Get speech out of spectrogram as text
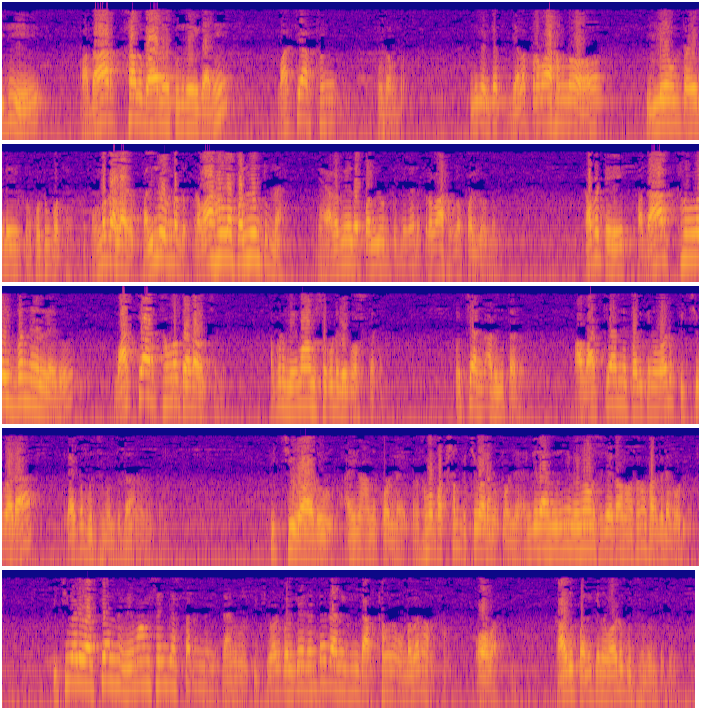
ఇది పదార్థాలు బాగానే కుదిరేవి కానీ వాక్యార్థం కుదరదు. ఎందుకంటే జల ప్రవాహంలో ఇల్లే ఉంటాయండి కొట్టుకుపోతాయి. ఉండదు అలాగే పల్లి ఉండదు. ప్రవాహంలో పల్లి ఉంటుందా? నేల మీద పల్లి ఉంటుంది కానీ ప్రవాహంలో పల్లి ఉండదు. కాబట్టి పదార్థంలో ఇబ్బంది ఏం లేదు. వాక్యార్థంలో తేడా వచ్చింది. అప్పుడు మీమాంసకుడు దిగి వస్తాడు. వచ్చి అడుగుతాడు. ఆ వాక్యాన్ని పలికిన వాడు పిచ్చివాడా లేక బుద్ధిమంతుడా అని అడుగుతాడు. పిచ్చివాడు అయినా అనుకోండి ప్రథమ పక్షం పిచ్చివాడు అనుకోండి ఇంకా దాని గురించి మీమాంస చేయడం అవసరం ఫర్గడ్ అబౌట్ పిచ్చివాడి వాక్యాలను మీమాంస ఏం చేస్తారండి? దాని పిచ్చివాడు పలికాడంటే దానికి ఇంకా అర్థం ఉండదని అర్థం. ఓవర్. కాదు పలికినవాడు బుద్ధిమంతుడు.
